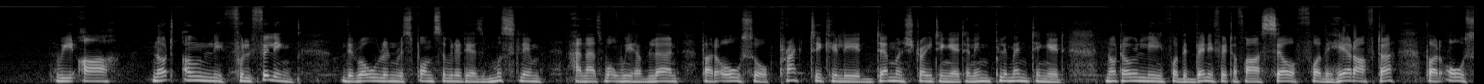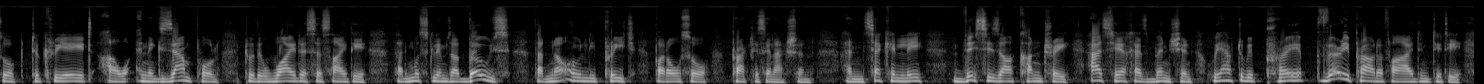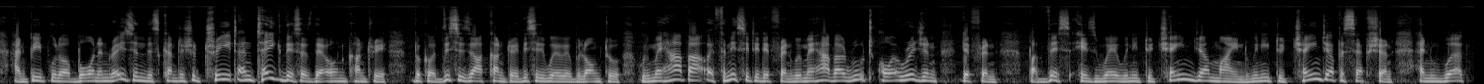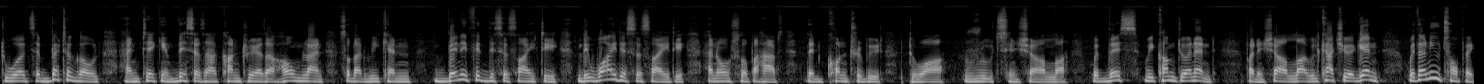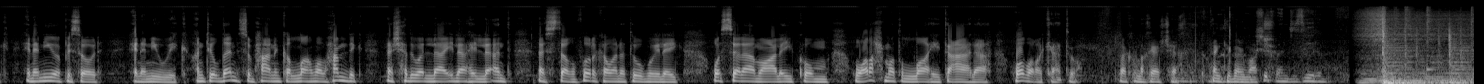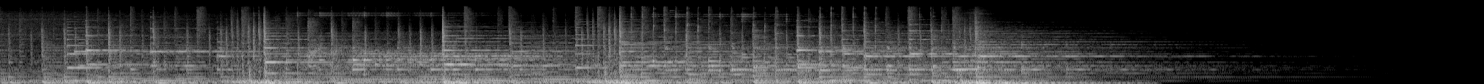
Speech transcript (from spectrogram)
we are not only fulfilling the role and responsibility as Muslim and as what we have learned, but also practically demonstrating it and implementing it, not only for the benefit of ourselves for the hereafter, but also to create our, an example to the wider society that Muslims are those that not only preach but also practice in action. And secondly, this is our country. As Sheikh has mentioned, we have to be very proud of our identity. And people who are born and raised in this country should treat and take this as their own country because this is our country, this is where we belong to. We may have our ethnicity different, we may have our root or origin different, but this is where we need to change our mind, we need to change our perception and work towards a better goal and taking this as our country, as our homeland, so that we can benefit the society, the wider society, and also perhaps then contribute to our roots, inshallah. With this, we come to an end, but inshallah, we'll catch you again with a new topic in a new episode in a new week. Until then, سبحانك اللهم وبحمدك نشهد أن لا إله إلا أنت نستغفرك ونتوب إليك والسلام عليكم ورحمة الله تعالى وبركاته. جزاك الله خير شيخ. Thank you very much. شكرا جزيلا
